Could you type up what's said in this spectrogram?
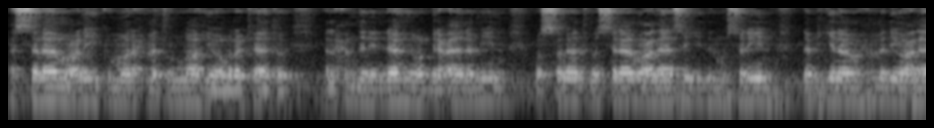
السلام عليكم ورحمة الله وبركاته الحمد لله رب العالمين والصلاة والسلام على سيد المرسلين نبينا محمد وعلى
